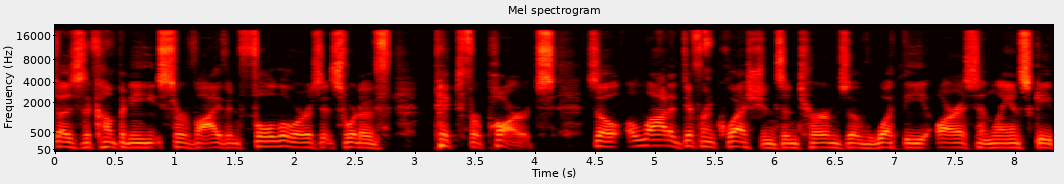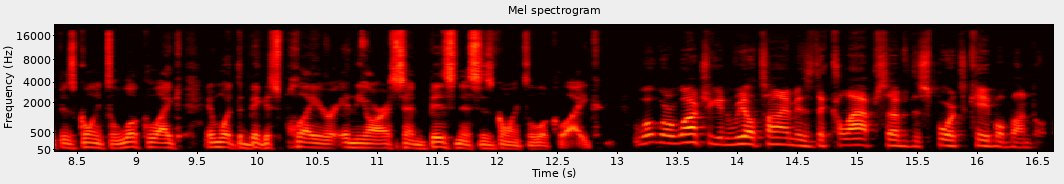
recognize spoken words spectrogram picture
does the company survive in full or is it sort of picked for parts? So a lot of different questions in terms of what the RSN landscape is going to look like and what the biggest player in the RSN business is going to look like. What we're watching in real time is the collapse of the sports cable bundle.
